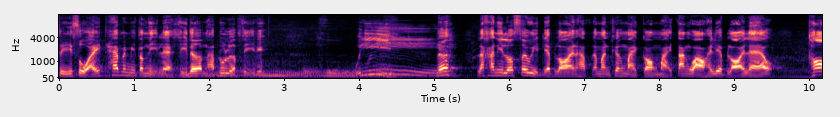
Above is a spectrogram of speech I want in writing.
สีสวยแทบไม่มีตำหนิเลย สีเดิมนะครับ ดูเหลือบสีดิโอ้โหเนอะ แล้วคันนี้รถเซอร์วิสเรียบร้อยนะครับน้ำมันเครื่องใหม่กองใหม่ตั้งวาล์วให้เรียบร้อยแล้ว ท่อ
